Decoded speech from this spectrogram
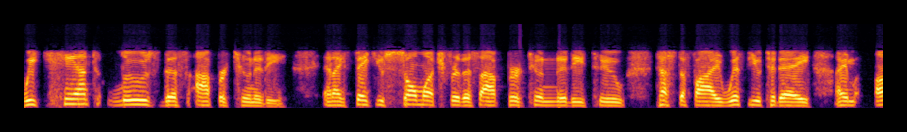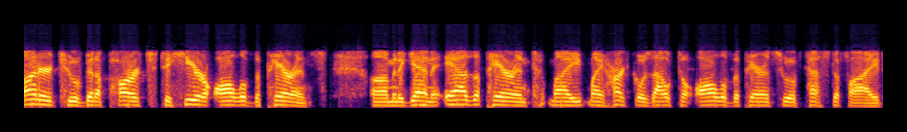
We can't lose this opportunity. And I thank you so much for this opportunity to testify with you today. I'm honored to have been a part to hear all of the parents. Um, and again, as a parent, my, my heart goes out to all of the parents who have testified.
